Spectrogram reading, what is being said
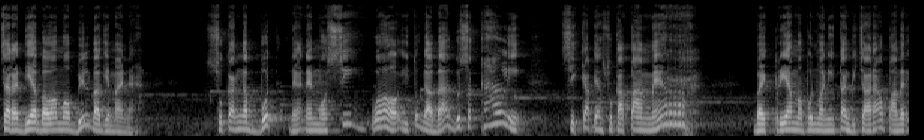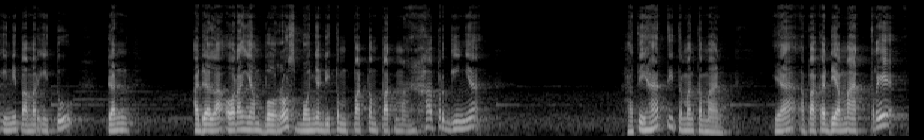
cara dia bawa mobil bagaimana suka ngebut dengan emosi, wow itu gak bagus sekali. Sikap yang suka pamer, baik pria maupun wanita yang bicara oh, pamer ini pamer itu dan adalah orang yang boros maunya di tempat-tempat mahal perginya. Hati-hati teman-teman. Ya, apakah dia matre?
